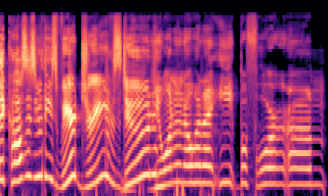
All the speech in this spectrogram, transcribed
that causes you these weird dreams, dude? You want to know what I eat before um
